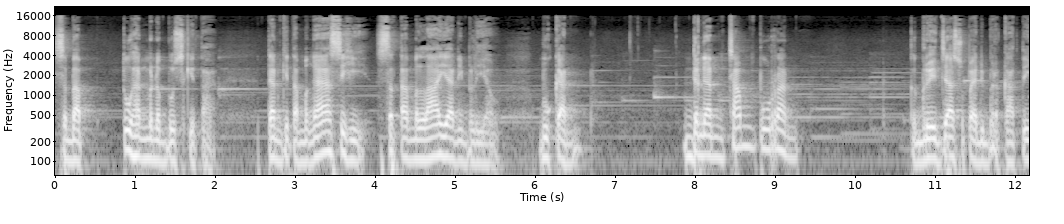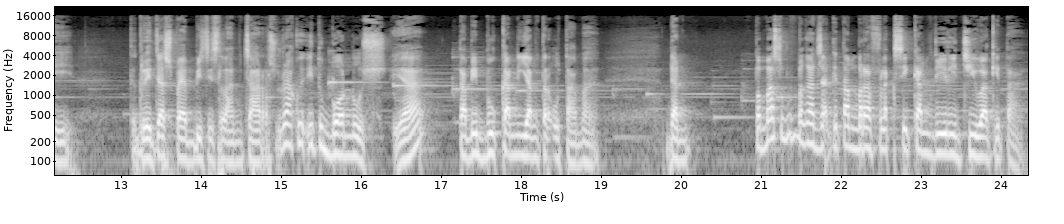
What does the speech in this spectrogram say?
sebab Tuhan menebus kita dan kita mengasihi serta melayani beliau. Bukan dengan campuran ke gereja supaya diberkati, ke gereja supaya bisnis lancar. Saudaraku itu bonus ya, tapi bukan yang terutama. Dan pemazmur mengajak kita merefleksikan diri jiwa kita.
